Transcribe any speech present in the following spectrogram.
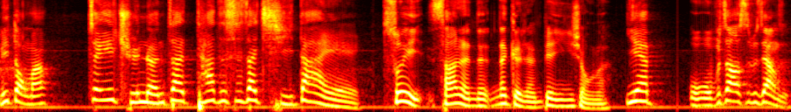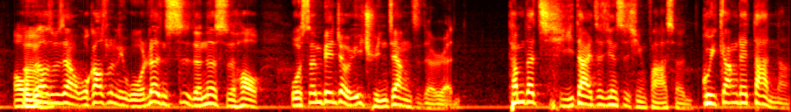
你懂吗？这一群人在他这是在期待哎，所以杀人的那个人变英雄了，耶、yeah。我我不知道是不是这样子哦，我不知道是不是这样。我告诉你，我认识的那时候，我身边就有一群这样子的人，他们在期待这件事情发生。鬼刚的蛋呐，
